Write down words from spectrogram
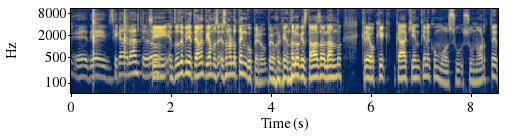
eh sigue adelante, bro. Sí, entonces definitivamente, digamos, eso no lo tengo, pero, pero volviendo a lo que estabas hablando, creo que cada quien tiene como su, su norte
